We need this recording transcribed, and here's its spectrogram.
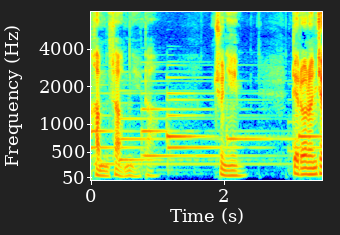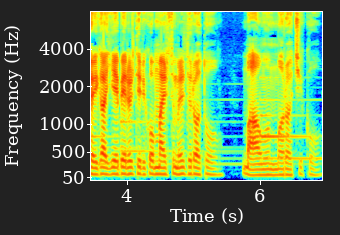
감사합니다. 주님, 때로는 저희가 예배를 드리고 말씀을 들어도 마음은 멀어지고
